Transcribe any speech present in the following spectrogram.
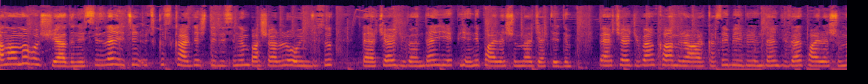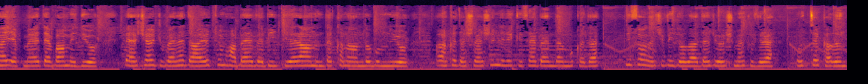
Kanalıma hoş geldiniz. Sizler için Üç Kız Kardeş dizisinin başarılı oyuncusu Berçer Güven'den yepyeni paylaşımlar getirdim. Berçer Güven kamera arkası birbirinden güzel paylaşımlar yapmaya devam ediyor. Berçer Güven'e dair tüm haber ve bilgiler anında kanalımda bulunuyor. Arkadaşlar şimdilik ise benden bu kadar. Bir sonraki videolarda görüşmek üzere. Hoşçakalın.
